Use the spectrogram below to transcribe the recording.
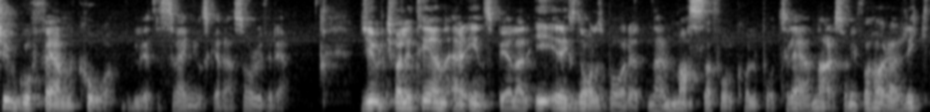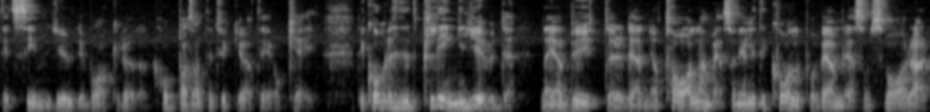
25K. Det blir lite svengelska där, sorry för det. Ljudkvaliteten är inspelad i Eriksdalsbadet när massa folk håller på och tränar så ni får höra riktigt simljud i bakgrunden. Hoppas att ni tycker att det är okej. Okay. Det kommer ett litet plingljud när jag byter den jag talar med så ni har lite koll på vem det är som svarar.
